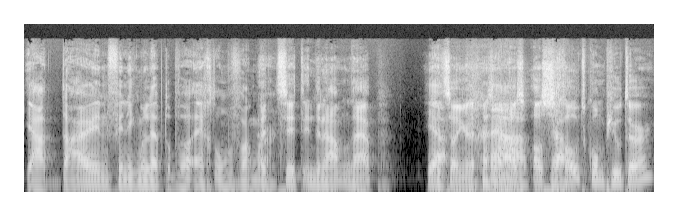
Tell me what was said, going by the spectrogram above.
Ja, daarin vind ik mijn laptop wel echt onvervangbaar. Het zit in de naam lab. ja. Het zal je- als als ja. schootcomputer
